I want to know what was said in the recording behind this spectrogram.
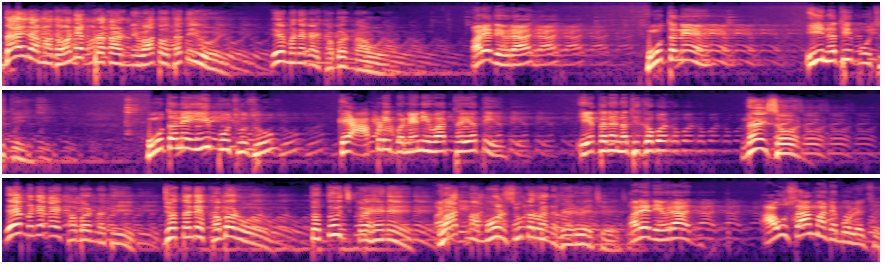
ડાયરામાં તો અનેક પ્રકારની વાતો થતી હોય એ મને કઈ ખબર ના હોય. અરે દેવરાજ હું તને ઈ નથી પૂછતી. હું તને એ પૂછું છું કે આપણી બંનેની વાત થઈ હતી? એ તને નથી ખબર? નહીં સોન. એ મને કઈ ખબર નથી. જો તને ખબર હોય તો તું જ કહે ને વાતમાં મોણ શું કરવાને ભેળવે છે? અરે દેવરાજ આવું શા માટે બોલે છે?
